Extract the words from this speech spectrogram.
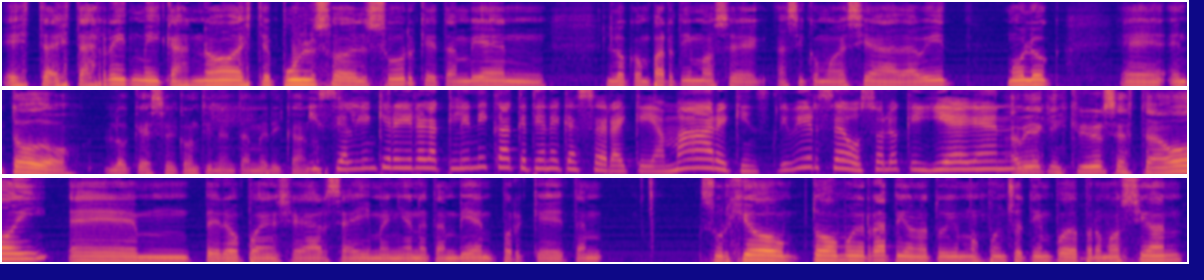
esta, estas rítmicas, ¿no? Este pulso del sur que también lo compartimos, eh, así como decía David Muluk, eh, en todo lo que es el continente americano. Y si alguien quiere ir a la clínica, ¿qué tiene que hacer? ¿Hay que llamar? ¿Hay que inscribirse? ¿O solo que lleguen? Había que inscribirse hasta hoy, em, pero pueden llegarse ahí mañana también porque surgió todo muy rápido, no tuvimos mucho tiempo de promoción,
